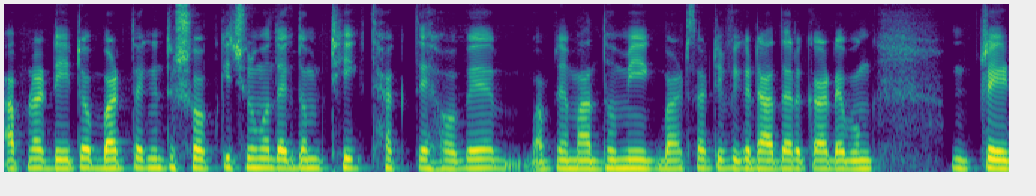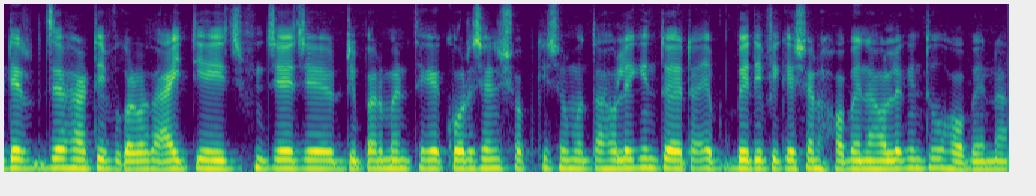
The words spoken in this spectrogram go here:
আপনার ডেট অফ বার্থটা কিন্তু সব কিছুর মধ্যে একদম ঠিক থাকতে হবে। আপনার মাধ্যমিক বার্থ সার্টিফিকেট আধার কার্ড এবং ট্রেডের যে সার্টিফিকেট অর্থাৎ আইটিআই যে যে ডিপার্টমেন্ট থেকে করেছেন সব কিছুর মধ্যে, তাহলে কিন্তু এটা ভেরিফিকেশান হবে না, হলে কিন্তু হবে না।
